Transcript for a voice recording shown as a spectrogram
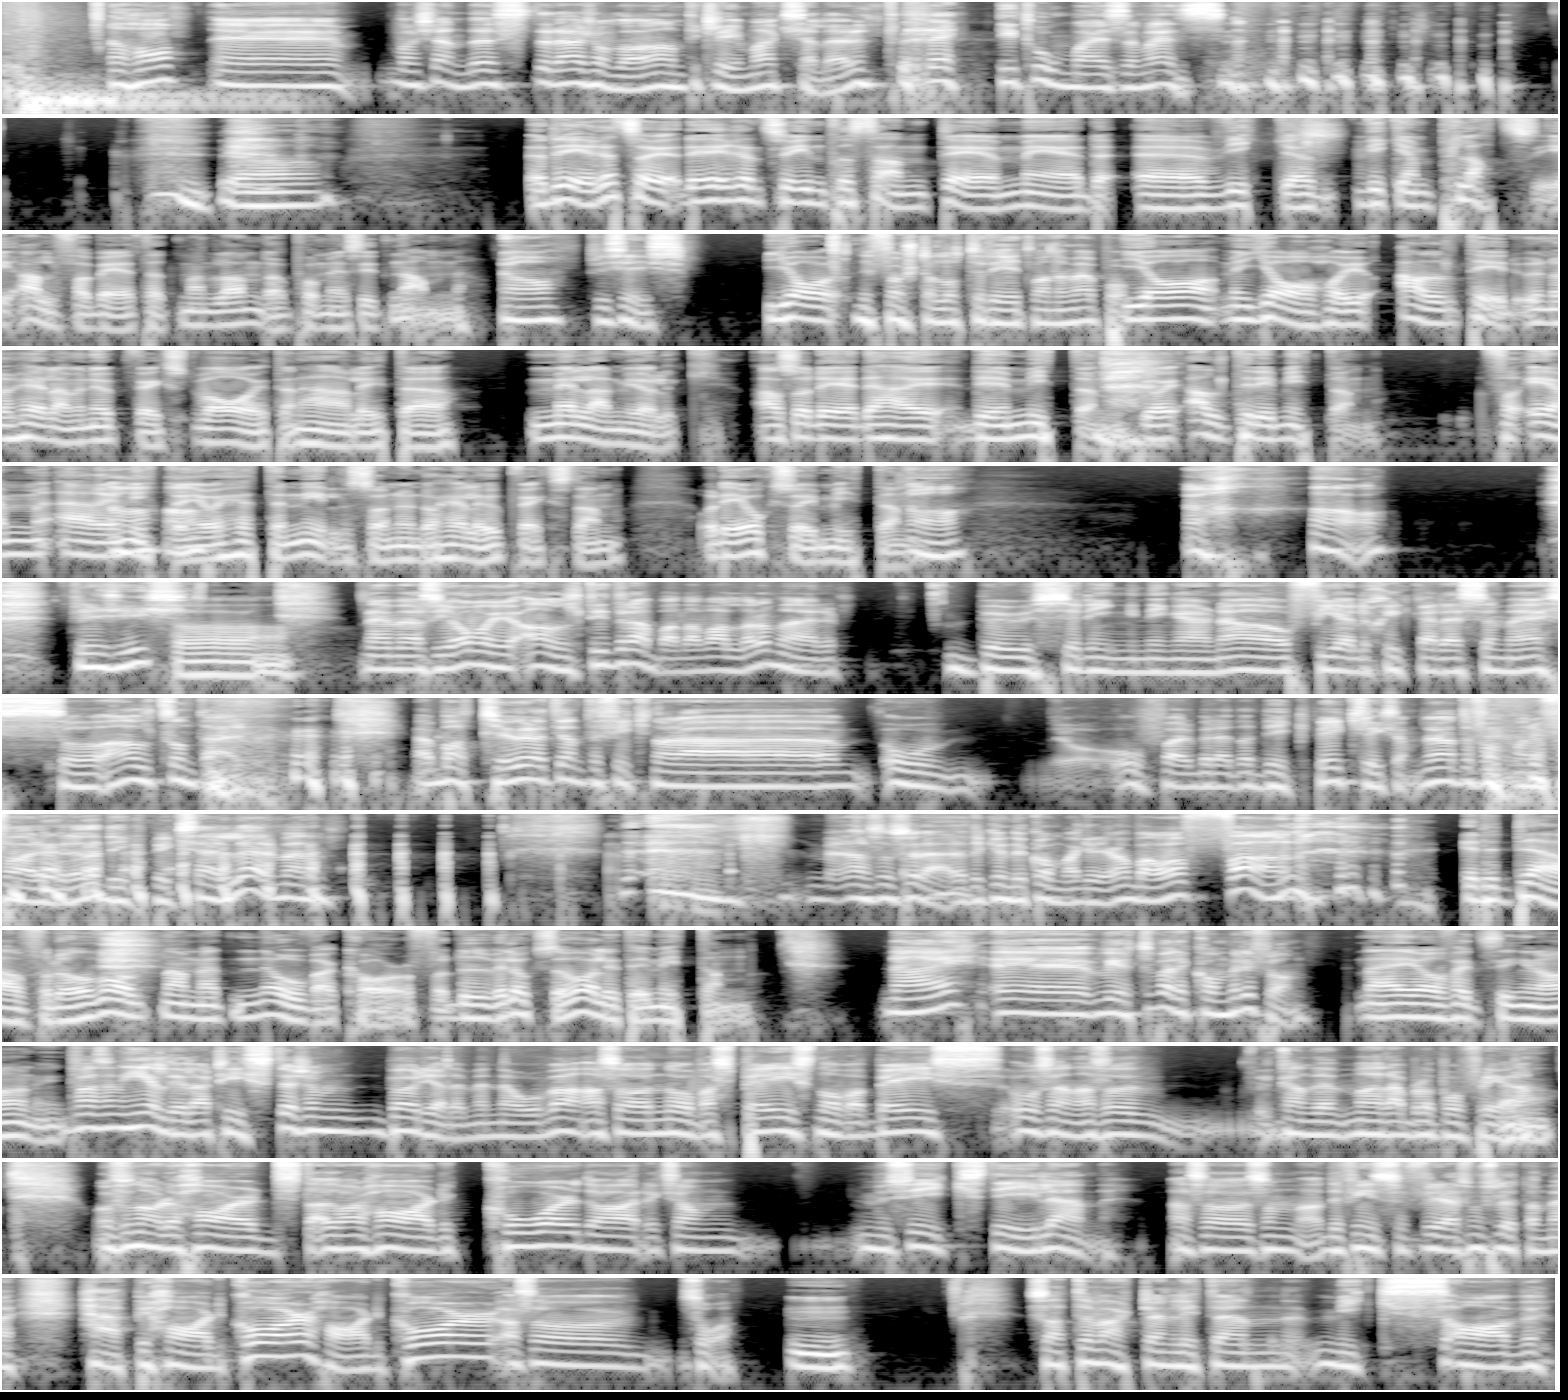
Jaha, eh, vad kändes det där som då? Antiklimax eller? 30 tomma sms. Ja. Det är, rätt så, det är rätt så intressant det med eh, vilken, vilken plats i alfabetet man landar på med sitt namn. ja, precis. Jag, Det första lotteriet var ni med på. ja, men jag har ju alltid under hela min uppväxt varit den här lite mellanmjölk. Alltså det, det här är, det är mitten. Jag är alltid i mitten. För M är i Ja, mitten. ja. Jag hette Nilsson under hela uppväxten. Och det är också i mitten. Ja. Ja. Precis. Så, Nej, men alltså, jag var ju alltid drabbad av alla de här busringningarna och felskickade sms och allt sånt där. jag har bara tur att jag inte fick några oförberedda dickpics. Liksom. Nu har jag inte fått några förberedda dickpics heller, men alltså sådär, det kunde komma grejer. Man bara, vad fan? är det därför du har valt namnet Novacore? För du vill också vara lite i mitten. Nej, eh, vet du var det kommer ifrån? Nej, jag har faktiskt ingen aning. Det fanns en hel del artister som började med Nova. Alltså Nova Space, Nova Base och sen alltså kan det, man rabbla på flera. Ja. Och sen har du, hard, du har hardcore, du har liksom musikstilen. Alltså som, det finns flera som slutar med happy hardcore, hardcore, alltså så. Mm. Så att det vart en liten mix av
